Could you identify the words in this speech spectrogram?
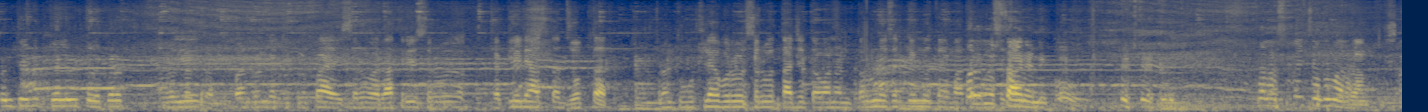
पण ते विठ्ठल विठ्ठल करत. पांडुरंगाची कृपा आहे सर्व रात्री सर्व थकलेले असतात झोपतात. परंतु उठल्याबरोबर सर्व ताजे तवानं तरुणासारखे मत आहे परत चला शुभेच्छा तुम्हाला रामकृष्ण.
